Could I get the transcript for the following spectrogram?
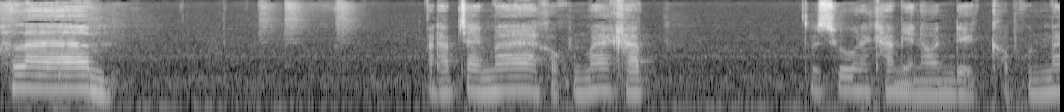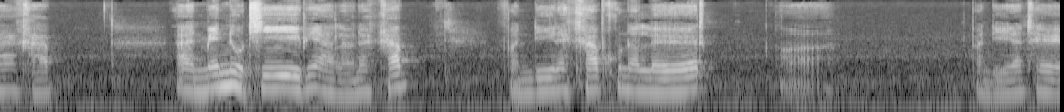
พระราม ประทับใจมากขอบคุณมากครับสู้ๆนะครับ อย่านอนดึกขอบคุณมากครับ อ่านเมนูทีพี่อ่านแล้วนะครับ ฝันดีนะครับ คุณอเลิร์ฝันดีนะเธอ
